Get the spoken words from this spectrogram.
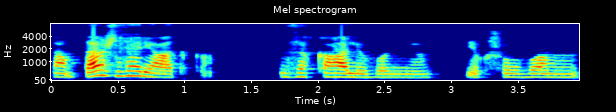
Там та ж зарядка, закалювання, якщо вам.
